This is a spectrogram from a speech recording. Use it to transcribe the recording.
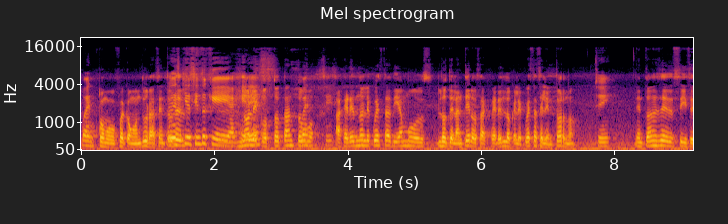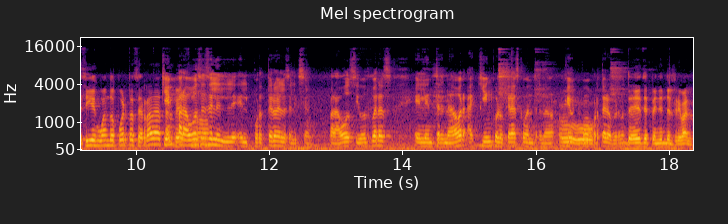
Bueno. Como fue con Honduras. Entonces, es que yo siento que a Jerez, no le costó tanto. A Jerez no le cuesta, digamos, los delanteros. A Jerez lo que le cuesta es el entorno. Sí. Entonces, si se sigue jugando puertas cerradas. ¿Quién para vos es el, portero de la selección? Para vos, si vos fueras el entrenador, ¿a quién colocaras como entrenador? como uh, portero, perdón. dependiendo del rival.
